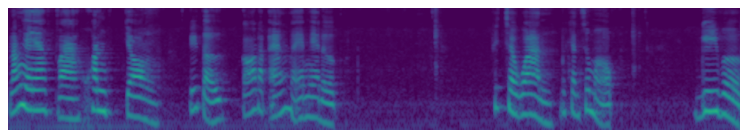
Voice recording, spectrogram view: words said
Lắng nghe và khoanh tròn. Ký tự có đáp án mà em nghe được. Picture one, bức tranh số 1 giver.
